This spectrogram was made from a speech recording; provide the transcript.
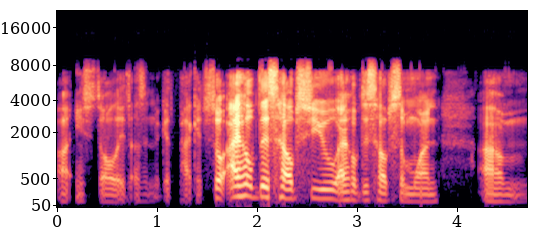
uh, install it as a NuGet package. So I hope this helps you. I hope this helps someone. Um,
